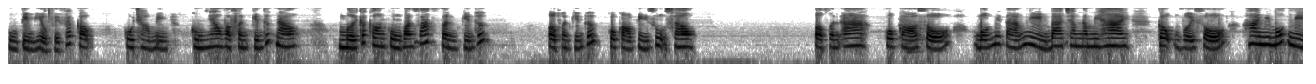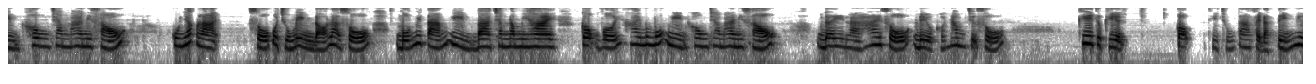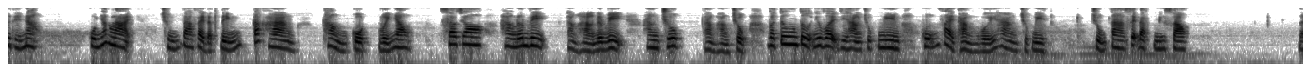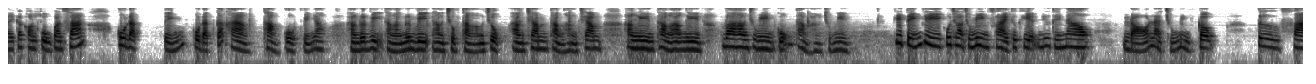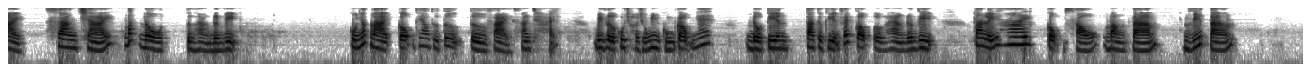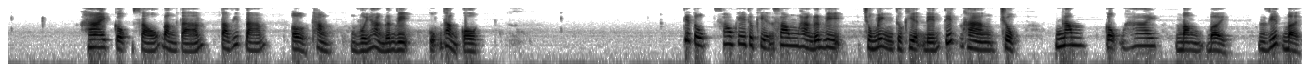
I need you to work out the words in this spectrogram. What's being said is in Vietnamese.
cùng tìm hiểu về phép cộng, cô trò mình cùng nhau vào phần kiến thức nào. Mời các con cùng quan sát phần kiến thức. Ở phần kiến thức, cô có ví dụ sau. Ở phần A, cô có số 48.352 cộng với số 21.026. Cô nhắc lại, số của chúng mình đó là số 48.352 cộng với 21.026. Đây là hai số đều có 5 chữ số. Khi thực hiện cộng thì chúng ta phải đặt tính như thế nào? Cô nhắc lại, chúng ta phải đặt tính các hàng thẳng cột với nhau. Sao cho hàng đơn vị thẳng hàng đơn vị, hàng chục thẳng hàng chục và tương tự như vậy thì hàng chục nghìn cũng phải thẳng với hàng chục nghìn. Chúng ta sẽ đặt như sau. Đây các con cùng quan sát. Cô đặt tính, cô đặt các hàng thẳng cột với nhau. Hàng đơn vị thẳng hàng đơn vị, hàng chục thẳng hàng chục, hàng trăm thẳng hàng trăm, hàng nghìn thẳng hàng nghìn và hàng chục nghìn cũng thẳng hàng chục nghìn. Khi tính thì cô cho chúng mình phải thực hiện như thế nào? Đó là chúng mình cộng từ phải sang trái bắt đầu từ hàng đơn vị. Cô nhắc lại cộng theo thứ tự từ phải sang trái. Bây giờ cô trò chúng mình cùng cộng nhé. Đầu tiên ta thực hiện phép cộng ở hàng đơn vị. Ta lấy 2 cộng 6 bằng 8, viết 8. 2 cộng 6 bằng 8, ta viết 8 ở thẳng với hàng đơn vị, cũng thẳng cột. Tiếp tục, sau khi thực hiện xong hàng đơn vị, chúng mình thực hiện đến tiếp hàng chục 5 cộng 2 bằng 7, viết bởi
